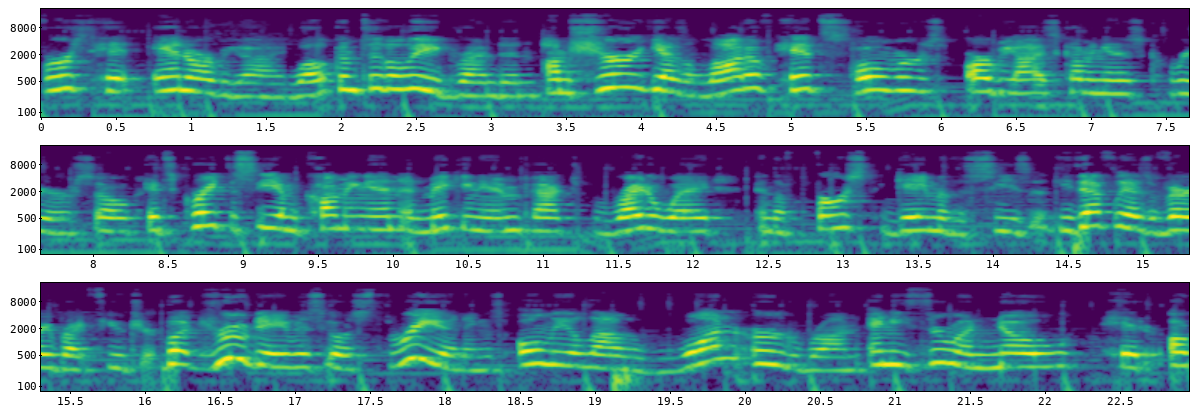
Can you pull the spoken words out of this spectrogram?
first hit and RBI. Welcome to the league, Brendan. I'm sure he has a lot of hits, homers, RBIs coming in his career, so it's great to see him coming in and making an impact right away in the first game of the season. He definitely has a very bright future. But Drew Davis goes three innings, only allows one earned run, and he threw a no hitter. A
